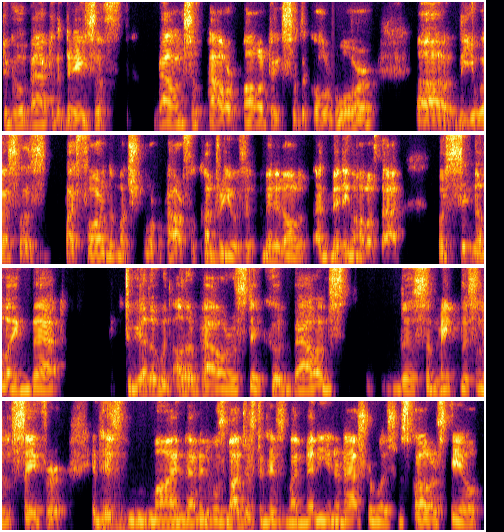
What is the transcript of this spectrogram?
to go back to the days of balance of power politics of the Cold War. Uh, the U.S. was by far the much more powerful country. He was admitted all of, admitting all of that, but signaling that together with other powers, they could balance this and make this a little safer. In his mind, and it was not just in his mind, many international relations scholars feel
